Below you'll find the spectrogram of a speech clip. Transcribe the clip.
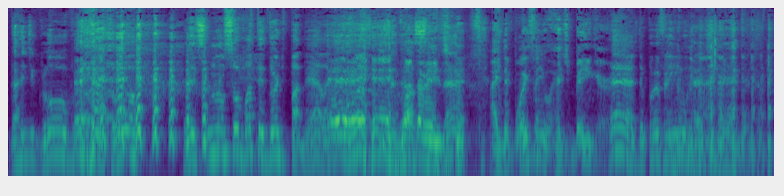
da Rede Globo, que inventou. Eu não sou batedor de panela. É, aquele negócio assim, exatamente. né? Aí depois veio o Headbanger. É, depois vem o Red Banger, cara.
